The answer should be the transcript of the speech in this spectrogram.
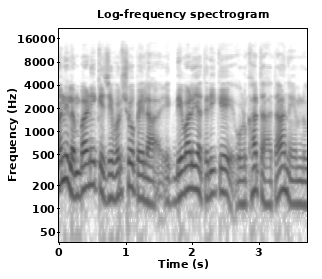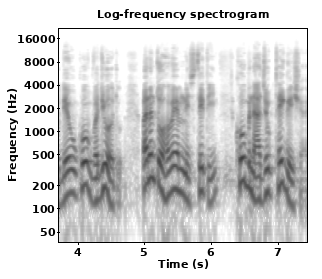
અનિલ અંબાણી કે જે વર્ષો પહેલાં એક દેવાળિયા તરીકે ઓળખાતા હતા અને એમનું દેવું ખૂબ વધ્યું હતું, પરંતુ હવે એમની સ્થિતિ ખૂબ નાજુક થઈ ગઈ છે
